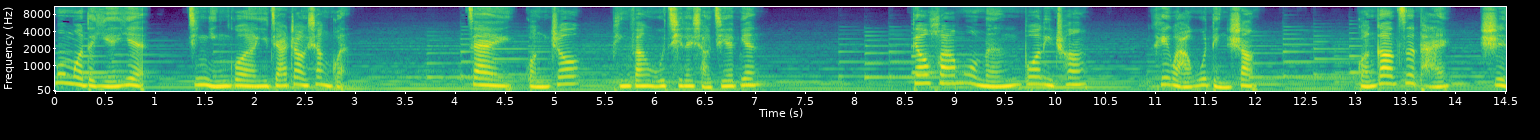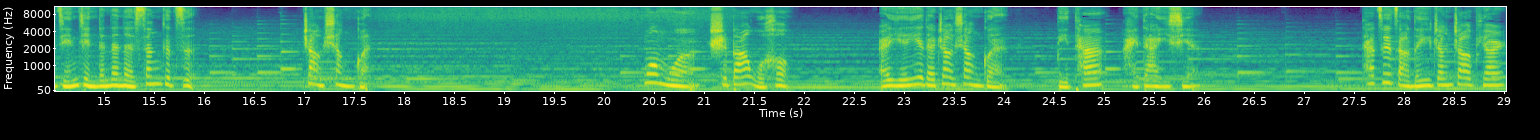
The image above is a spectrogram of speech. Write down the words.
默默的爷爷经营过一家照相馆，在广州平凡无奇的小街边，雕花木门玻璃窗，黑瓦屋顶上，广告字牌。是简简单单的三个字：照相馆。默默是八五后，而爷爷的照相馆比他还大一些。他最早的一张照片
